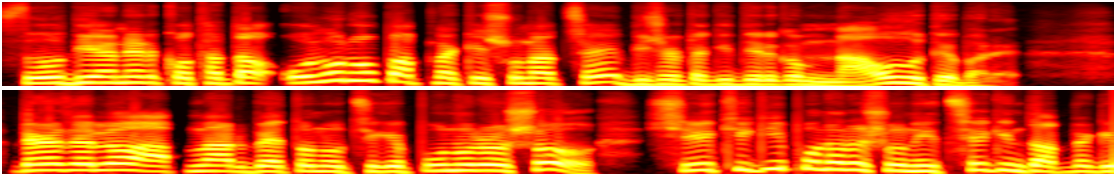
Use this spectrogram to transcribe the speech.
সৌদিয়ানের কথাটা অনুরূপ আপনাকে শোনাচ্ছে, বিষয়টা কিন্তু এরকম নাও হতে পারে। দেখা গেল আপনার বেতন হচ্ছে কি পনেরোশো, সে ঠিকই পনেরোশো নিচ্ছে, কিন্তু আপনাকে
